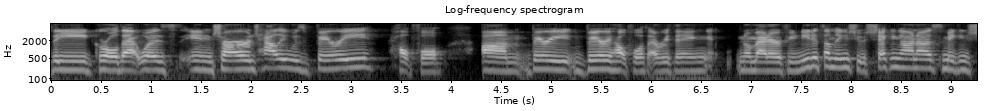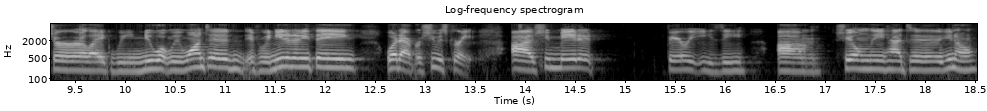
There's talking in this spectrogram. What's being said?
the girl that was in charge, Hallie, was very helpful. Um, very, very helpful with everything. No matter if you needed something, she was checking on us, making sure like we knew what we wanted, if we needed anything, whatever. She was great. Uh, she made it very easy. Um, she only had to, you know,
